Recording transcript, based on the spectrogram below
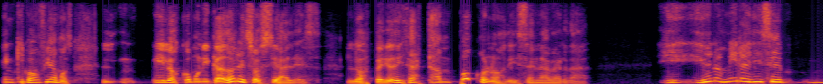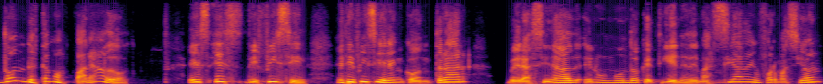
¿En quién confiamos? Y los comunicadores sociales, los periodistas tampoco nos dicen la verdad. Y, uno mira y dice, ¿dónde estamos parados? Es, es difícil, es difícil encontrar veracidad en un mundo que tiene demasiada información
